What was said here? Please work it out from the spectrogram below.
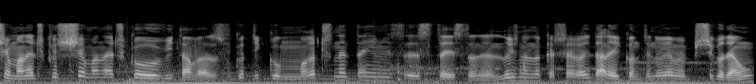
Siemaneczko, siemaneczko, witam was w Gotiku Mroczne Tajemnice, z tej strony Luźny Lukaszero i dalej kontynuujemy przygodę.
